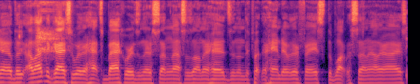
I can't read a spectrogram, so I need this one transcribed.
yeah, the, I like the guys who wear their hats backwards and their sunglasses on their heads, and then they put their hand over their face to block the sun out of their eyes.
